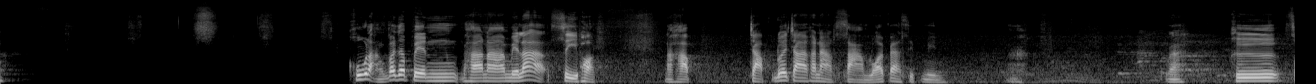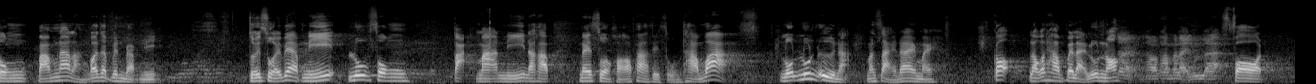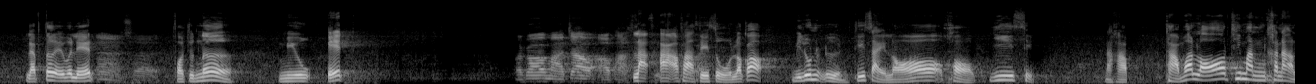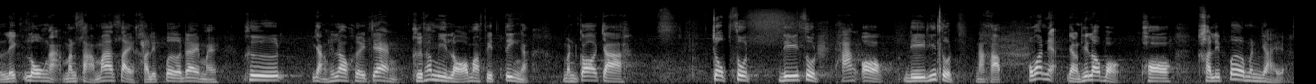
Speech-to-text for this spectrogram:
คู่หลังก็จะเป็นพานาเมล่า4พอร์ต นะครับ จับด้วยจานขนาด 380 มิลนะนะคือทรงปั๊มหน้าหลังก็จะเป็นแบบนี้ สวยๆแบบนี้รูปทรงประมาณนี้นะครับ ในส่วนของอัลฟา40ถามว่ารถรุ่นอื่นอะ มันใส่ได้ไหม ก็เราก็ทำไปหลายรุ่นเนาะใช่เราทำมาหลายรุ่นแล้ว Ford Raptor Everest อ่าใช่ Fortuner m i l X แล้วก็มาเจ้าเอาผ่าหลักอัลฟา40แล้วก็มีรุ่นอื่นๆที่ใส่ล้อขอบ 20 นะครับถามว่าล้อที่มันขนาดเล็กลงอะมันสามารถใส่คาลิปเปอร์ได้ไหม คืออย่างที่เราเคยแจ้ง คือถ้ามีล้อมาฟิตติ้งอะมันก็จะจบสุดดีสุดทางออกดีที่สุดนะครับ เพราะว่าเนี่ยอย่างที่เราบอกพอคาลิปเปอร์มันใหญ่อะ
